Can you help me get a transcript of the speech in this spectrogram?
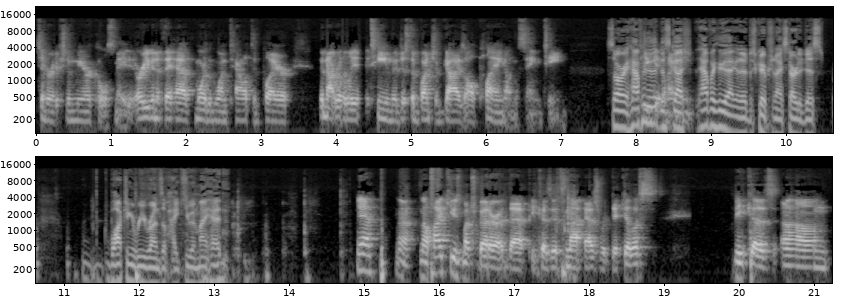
generation of miracles made it. Or even if they have more than one talented player they're not really a team. They're just a bunch of guys all playing on the same team. Sorry halfway through the discussion I mean. halfway through that description i started just watching reruns of Haikyuu in my head yeah, no, no. Haikyuu is much better at that because it's not as ridiculous. Because, um,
